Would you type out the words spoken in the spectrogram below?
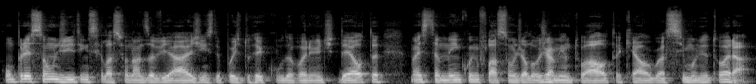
com pressão de itens relacionados a viagens depois do recuo da variante Delta, mas também com inflação de alojamento alta, que é algo a se monitorar.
